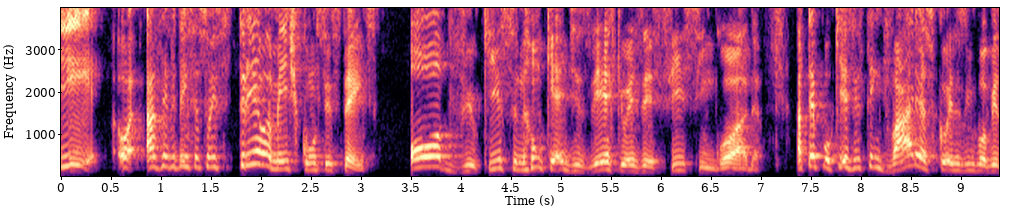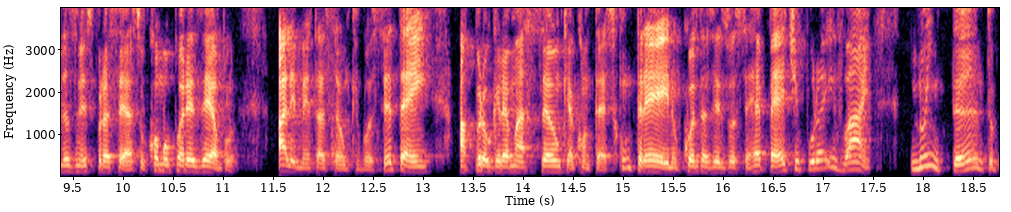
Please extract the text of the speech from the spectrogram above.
E as evidências são extremamente consistentes. Óbvio que isso não quer dizer que o exercício engorda, até porque existem várias coisas envolvidas nesse processo, como por exemplo, a alimentação que você tem, a programação que acontece com o treino, quantas vezes você repete e por aí vai. No entanto,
